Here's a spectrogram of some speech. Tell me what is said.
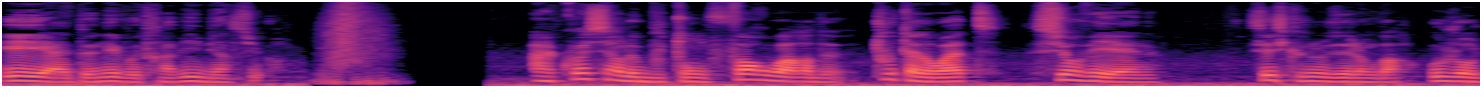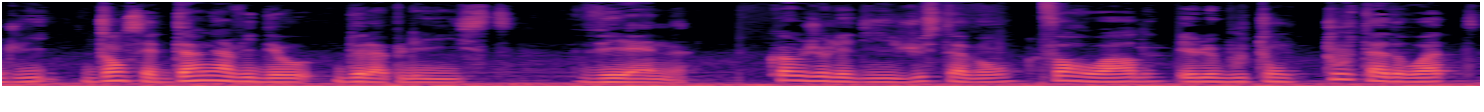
et à donner votre avis bien sûr. À quoi sert le bouton forward tout à droite sur VN C'est ce que nous allons voir aujourd'hui dans cette dernière vidéo de la playlist VN. Comme je l'ai dit juste avant, Forward est le bouton tout à droite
